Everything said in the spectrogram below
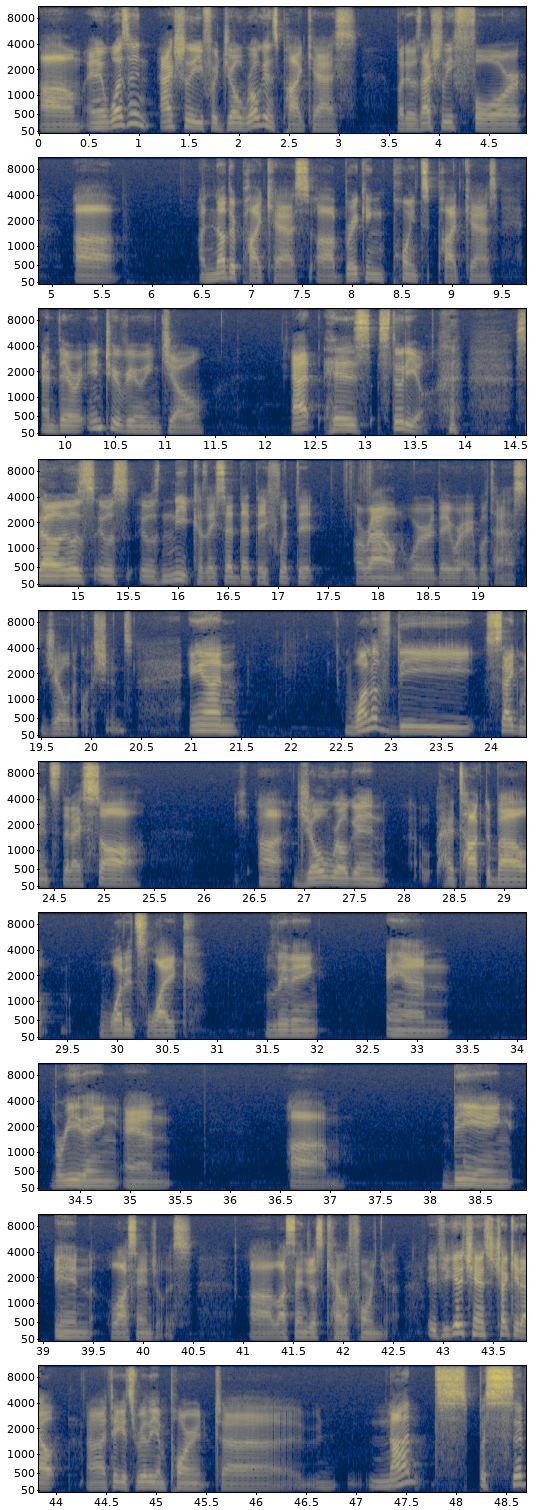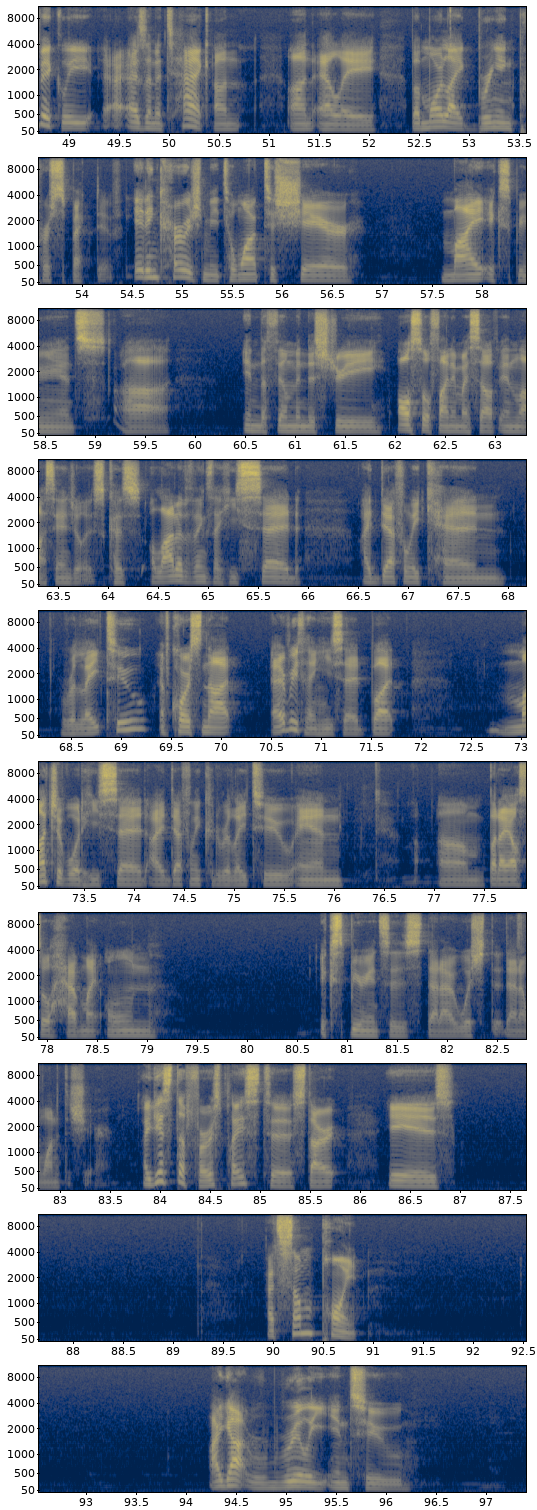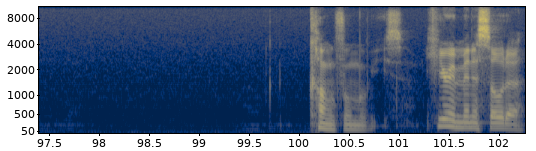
Um, and it wasn't actually for Joe Rogan's podcast, but it was actually for uh, another podcast, uh, Breaking Points podcast, and they were interviewing Joe at his studio. so it was it was it was neat because they said that they flipped it around where they were able to ask Joe the questions, and one of the segments that I saw, uh, Joe Rogan had talked about what it's like living and breathing and um, being in Los Angeles, uh, Los Angeles, California. If you get a chance, check it out. Uh, I think it's really important, uh, not specifically as an attack on on LA, but more like bringing perspective. It encouraged me to want to share my experience uh, in the film industry, also finding myself in Los Angeles, because a lot of the things that he said, I definitely can relate to. Of course, not everything he said, but much of what he said I definitely could relate to, and um, but I also have my own experiences that I wish th- that I wanted to share. I guess the first place to start is at some point I got really into kung fu movies. Here in Minnesota,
